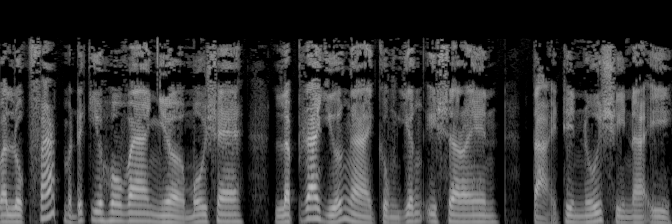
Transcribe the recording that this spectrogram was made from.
và luật pháp mà Đức Giê-hô-va nhờ Môi-se lập ra giữa Ngài cùng dân Israel tại trên núi Sinai.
